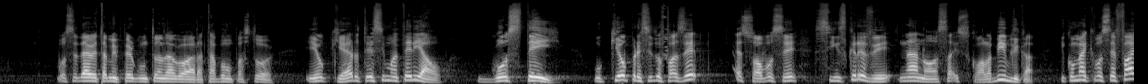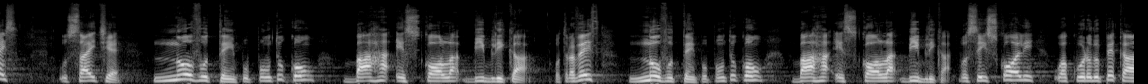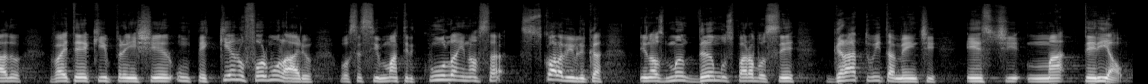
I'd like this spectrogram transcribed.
Você deve estar me perguntando agora, tá bom, pastor? Eu quero ter esse material. Gostei. O que eu preciso fazer? É só você se inscrever na nossa escola bíblica. E como é que você faz? O site é novotempo.com barra escola bíblica. Outra vez, novotempo.com barra escola bíblica. Você escolhe o A Cura do Pecado, vai ter que preencher um pequeno formulário, você se matricula em nossa escola bíblica e nós mandamos para você gratuitamente este material.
